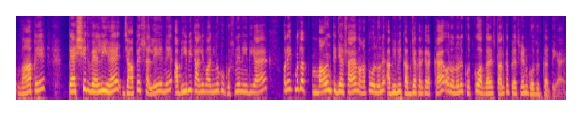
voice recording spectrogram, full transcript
वहाँ पे पैशिर वैली है, जहाँ पे सलेह ने अभी भी तालिबानियों को घुसने नहीं दिया है और एक मतलब माउंट जैसा है, वहाँ पे उन्होंने अभी भी कब्जा करके रखा है और उन्होंने खुद को अफ़गानिस्तान का प्रेसिडेंट घोषित कर दिया है।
